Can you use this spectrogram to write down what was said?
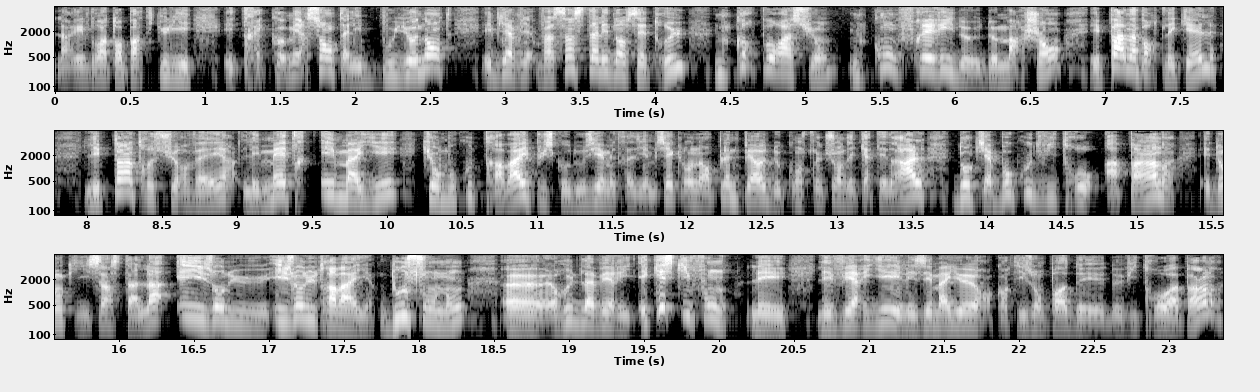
la rive droite en particulier, est très commerçante, elle est bouillonnante. Et bien, va s'installer dans cette rue une corporation, une confrérie de, marchands, et pas n'importe lesquels, les peintres sur verre, les maîtres émaillés, qui ont beaucoup de travail, puisqu'au 12e et 13e siècle, on est en pleine période de construction des cathédrales, donc il y a beaucoup de vitraux à peindre, et donc ils s'installent là, et ils ont du, ils ont du travail. D'où son nom, euh, rue de la Verrie. Et qu'est-ce qu'ils font, les, les verriers et les émailleurs, quand ils n'ont pas de, de vitraux à peindre?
